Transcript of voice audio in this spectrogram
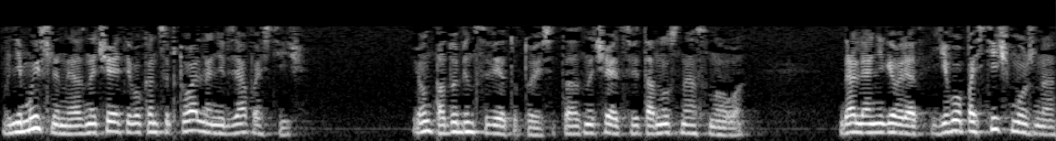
Внемысленный означает, его концептуально нельзя постичь. И он подобен свету, то есть это означает светоносная основа – Далее они говорят, его постичь можно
